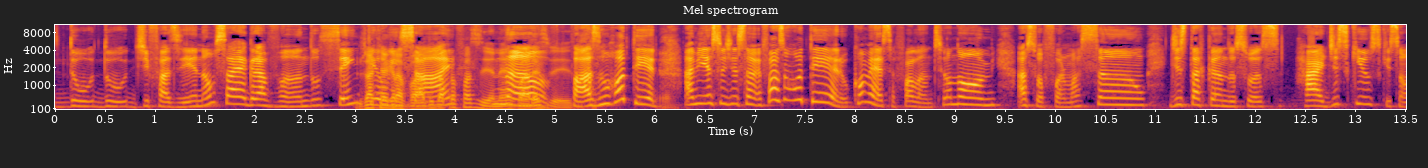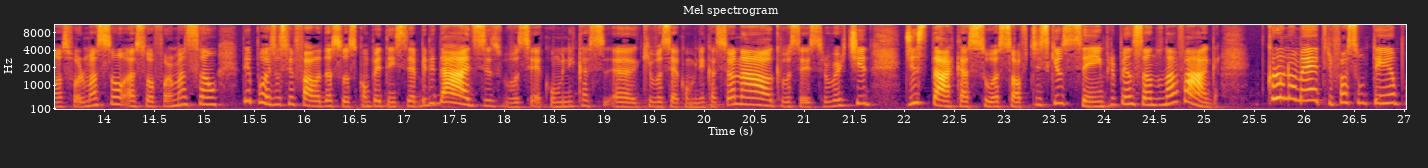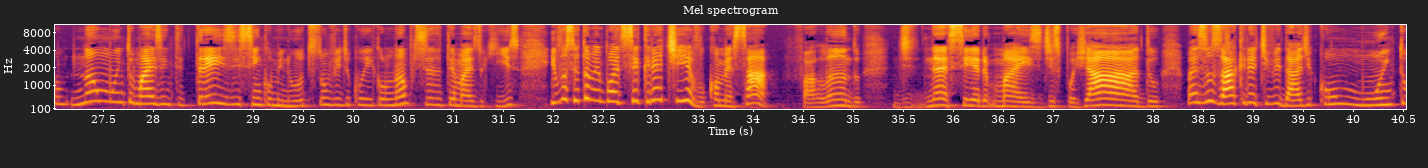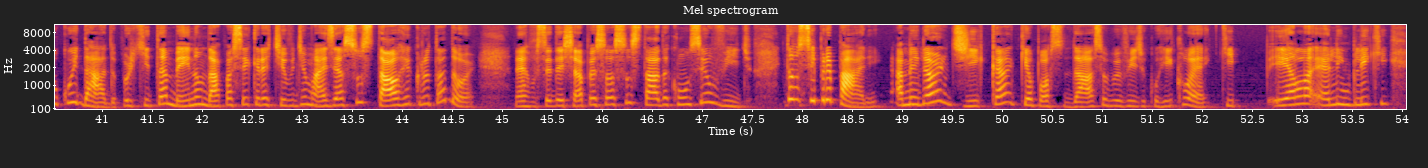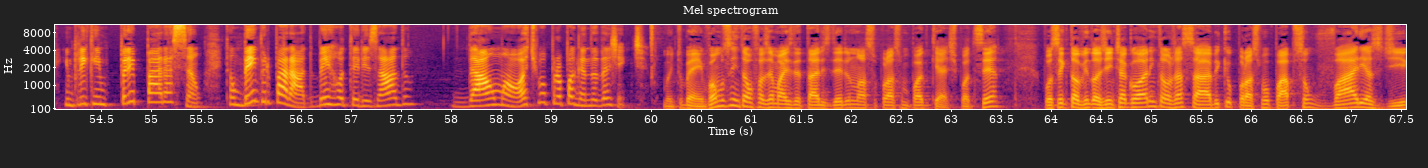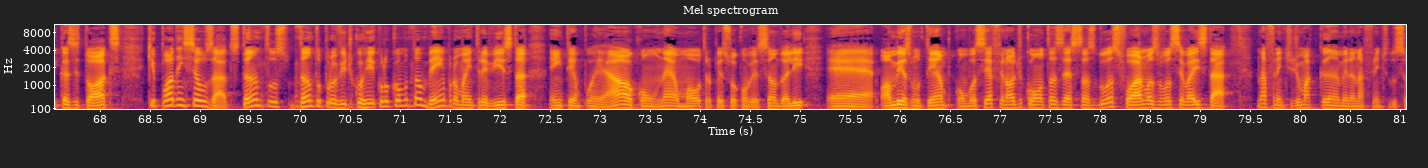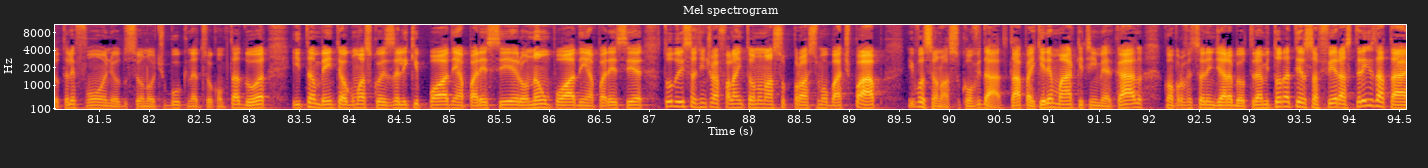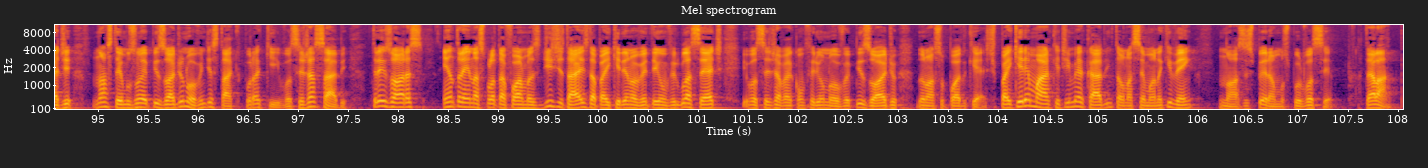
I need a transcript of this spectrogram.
do, do, de fazer, não saia gravando sem Já que um é gravado, ensaio. dá pra fazer, né? Não, Várias vezes. faz um roteiro. É. A minha sugestão é, faz um roteiro. Começa falando seu nome, a sua formação, destacando as suas hard skills, que são as formação, a sua formação. Depois você fala das suas competências e habilidades, se você é comunica eh, que você é comunicacional, que você é extrovertido. Destaca as suas soft skills, sempre pensando na vaga cronometre, faça um tempo, não muito mais entre 3 e 5 minutos. Um vídeo currículo não precisa ter mais do que isso. E você também pode ser criativo, começar falando de né, ser mais despojado, mas usar a criatividade com muito cuidado, porque também não dá para ser criativo demais e assustar o recrutador, né? Você deixar a pessoa assustada com o seu vídeo. Então se prepare. A melhor dica que eu posso dar sobre o vídeo currículo é que ela, ela implique, implica em preparação. Então, bem preparado, bem roteirizado, dá uma ótima propaganda da gente. Muito bem. Vamos então fazer mais detalhes dele no nosso próximo podcast, pode ser? Você que está ouvindo a gente agora, então já sabe que o próximo papo são várias dicas e toques que podem ser usados tanto, tanto para o vídeo currículo como também para uma entrevista em tempo real, com né, uma outra pessoa conversando ali é, ao mesmo tempo com você. Afinal de contas, essas duas formas você vai estar na frente de uma câmera, na frente do seu telefone ou do seu notebook, né, do seu computador, e também tem algumas coisas ali que podem aparecer ou não podem aparecer. Tudo isso a gente vai falar então no nosso próximo bate-papo e você é o nosso convidado, tá? Pai Querer Marketing e Mercado com a professora Indiara Beltrame toda terça-feira às três da tarde, nós temos um episódio novo em destaque por aqui. Você já sabe, três horas, entra aí nas plataformas digitais da Paiqueria 91,7 e você já vai conferir um novo episódio do nosso podcast. Paiqueria Marketing e Mercado, então na semana que vem, nós esperamos por você. Até lá!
